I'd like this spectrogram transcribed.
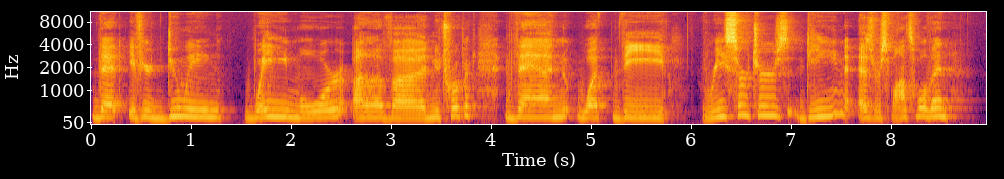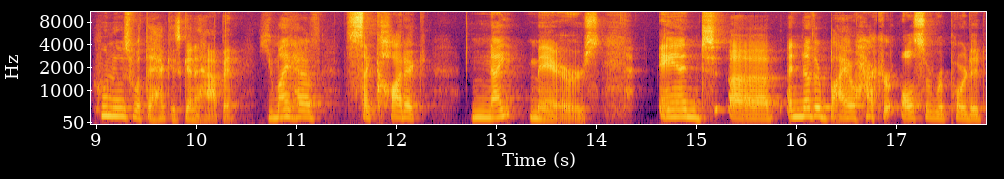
that if you're doing way more of a nootropic than what the researchers deem as responsible, then who knows what the heck is going to happen? You might have psychotic nightmares. And uh, another biohacker also reported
